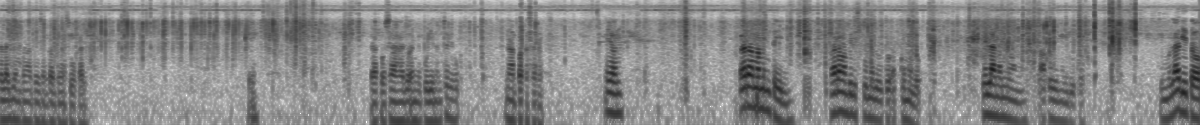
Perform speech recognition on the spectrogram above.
lalagyan po natin siya ng asukal. Okay. Tapos hahaluan niyo po yun ng tuyo. Napakasarap. Ngayon, para ma-maintain, para mabilis pumaluto at kumulo, kailangan yung paapuyin mo dito. Simula dito,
